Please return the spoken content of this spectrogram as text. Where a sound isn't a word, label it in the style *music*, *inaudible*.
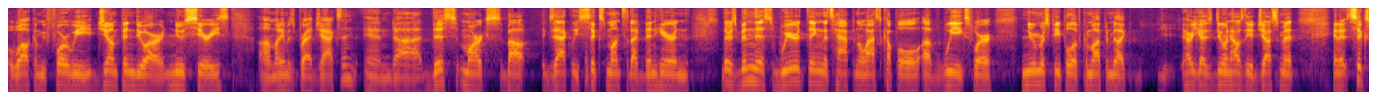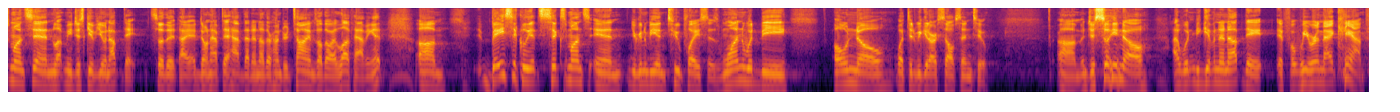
Well, welcome. Before we jump into our new series, uh, my name is Brad Jackson, and uh, this marks about exactly six months that I've been here. And there's been this weird thing that's happened the last couple of weeks where numerous people have come up and be like, how are you guys doing? How's the adjustment? And at six months in, let me just give you an update so that I don't have to have that another hundred times, although I love having it. Um, basically, at six months in, you're going to be in two places. One would be, oh no, what did we get ourselves into? Um, and just so you know, I wouldn't be given an update if we were in that camp.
